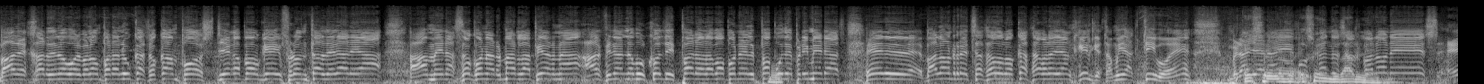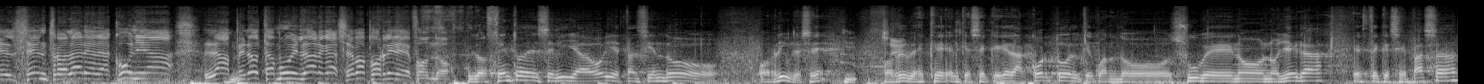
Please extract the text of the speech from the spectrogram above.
va a dejar de nuevo el balón para Lucas Ocampos, llega Pau Gay, frontal del área, amenazó con armar la pierna, al final no buscó el disparo, la va a poner el Papu de primeras, el balón rechazado lo caza Brian Hill, que está muy activo, ¿eh? Brian Eso- ahí eso buscando esos balones, el centro al área de Acuña, la pelota muy larga, se va por línea de fondo. Los centros del Sevilla hoy están siendo horribles, ¿eh? Horribles. Es que el que se queda corto, el que cuando sube no, no llega, este que se pasa.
